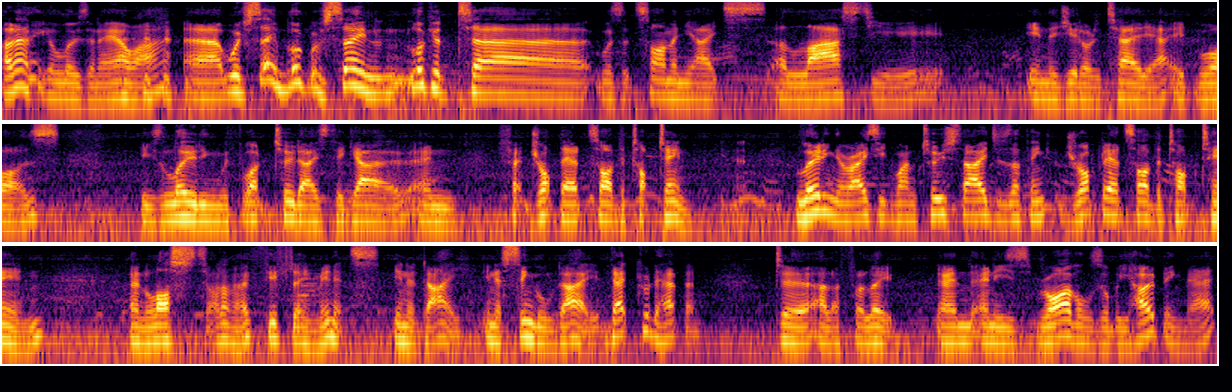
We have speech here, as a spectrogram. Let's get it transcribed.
I don't think he'll lose an hour. uh, we've seen, look, we've seen, look at, uh, was it Simon Yates uh, last year in the Giro d'Italia? It was. He's leading with what two days to go and fa- dropped outside the top ten. Leading the race, he'd won two stages, I think. Dropped outside the top ten and lost, I don't know, 15 minutes in a day, in a single day. That could happen to Alaphilippe, and and his rivals will be hoping that.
